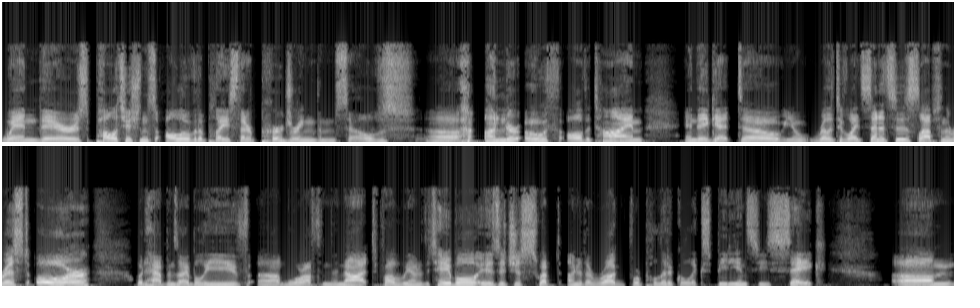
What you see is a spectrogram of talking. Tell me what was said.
when there's politicians all over the place that are perjuring themselves uh, under oath all the time, and they get uh, you know relative light sentences, slaps on the wrist, or what happens, I believe, uh, more often than not, probably under the table, is it just swept under the rug for political expediency's sake. Um,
